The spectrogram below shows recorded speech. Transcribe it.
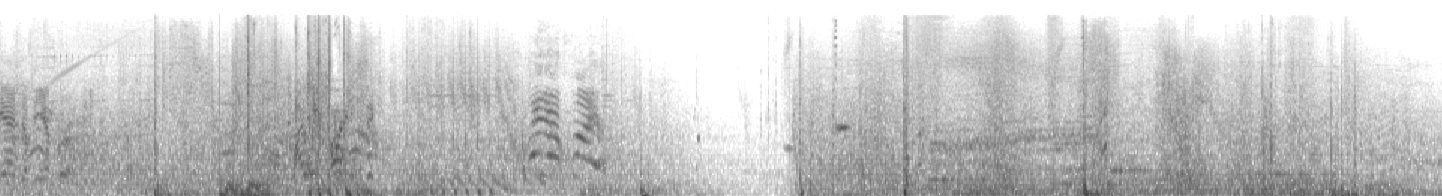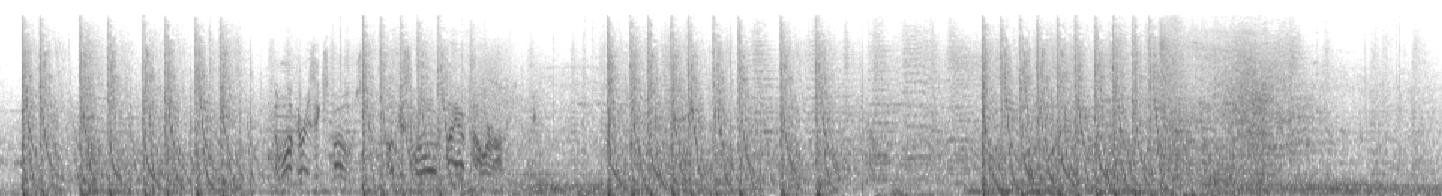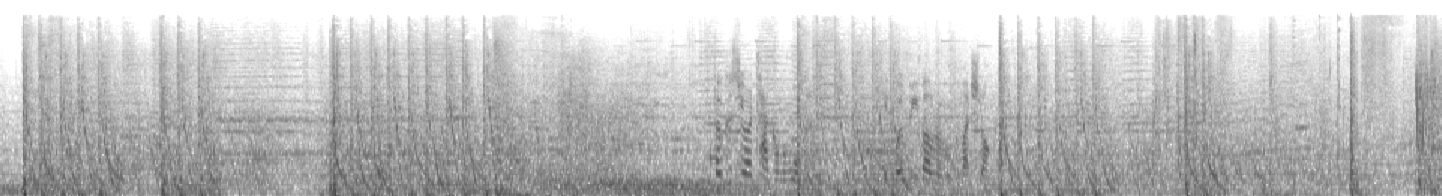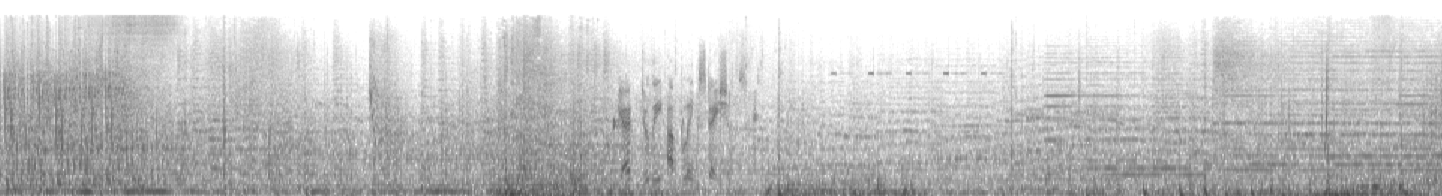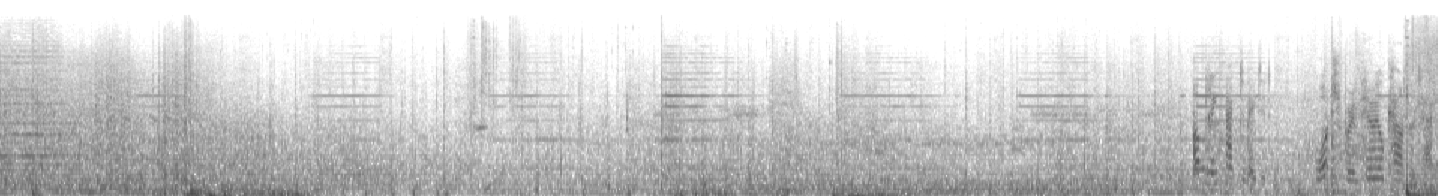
End of the Emperor. Y-Wing targeting signal. Attack on the walker. It won't be vulnerable for much longer. Get to the uplink stations. Uplink activated. Watch for Imperial counterattack.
